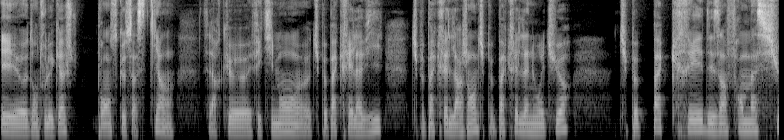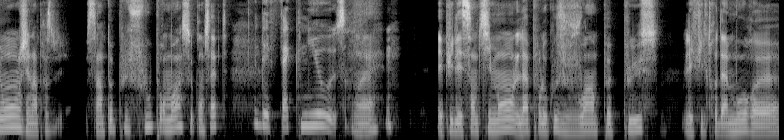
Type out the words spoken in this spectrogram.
et euh, dans tous les cas je pense que ça se tient c'est-à-dire que effectivement euh, tu peux pas créer la vie tu peux pas créer de l'argent tu peux pas créer de la nourriture tu peux pas créer des informations j'ai l'impression c'est un peu plus flou pour moi ce concept Des fake news. Ouais. Et puis les sentiments, là pour le coup, je vois un peu plus les filtres d'amour, euh,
